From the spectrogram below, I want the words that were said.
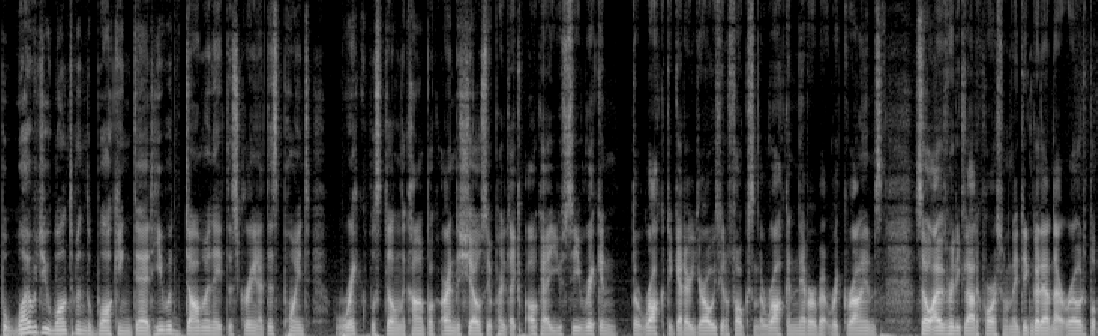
but why would you want him in The Walking Dead? He would dominate the screen. At this point, Rick was still in the comic book or in the show, so you're probably like, okay, you see Rick and The Rock together, you're always going to focus on The Rock and never about Rick Grimes. So I was really glad, of course, when they didn't go down that road, but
